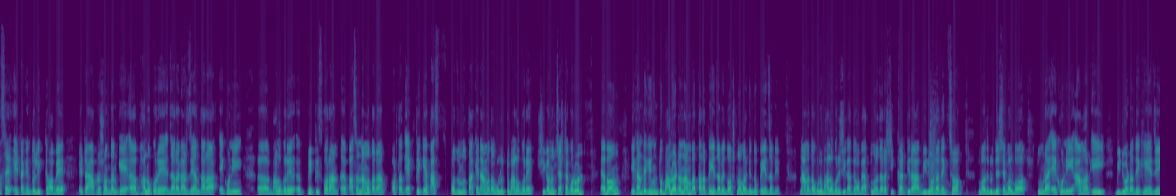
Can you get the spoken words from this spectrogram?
আছে, এটা কিন্তু লিখতে হবে। এটা আপনার সন্তানকে ভালো করে যারা গার্জিয়ান তারা এখনই ভালো করে প্র্যাকটিস করান পাশের নামতাটা। অর্থাৎ এক থেকে পাঁচ পর্যন্ত তাকে নামতাগুলো একটু ভালো করে শেখানোর চেষ্টা করুন এবং এখান থেকে কিন্তু ভালো একটা নাম্বার তারা পেয়ে যাবে, দশ নম্বর কিন্তু পেয়ে যাবে। নামতাগুলো ভালো করে শেখাতে হবে। আর তোমরা যারা শিক্ষার্থীরা ভিডিওটা দেখছ, তোমাদের উদ্দেশ্যে বলব, তোমরা এখনই আমার এই ভিডিওটা দেখে যে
